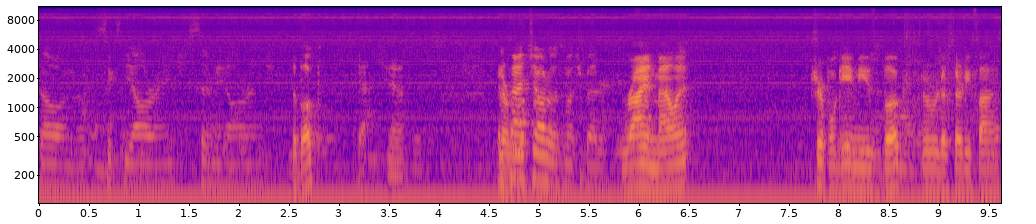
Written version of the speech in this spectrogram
sell in the sixty dollar range, seventy dollar range. The book? Yeah. Yeah. The Got a patch auto is much better. Ryan Mallett. Triple game used book. Number to 35.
